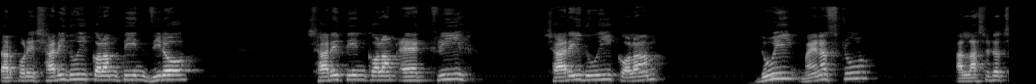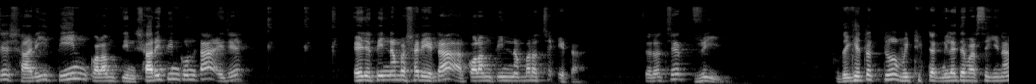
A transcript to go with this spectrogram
তারপরে সারি দুই, কলাম তিন, জিরো। সারি তিন, কলাম এক, থ্রি। সারি দুই, কলাম দুই, মাইনাস টু। আর লাস্টেটা হচ্ছে সারি তিন, কলাম তিন। সারি তিন কোনটা? এই যে এই যে তিন নাম্বার সারি এটা, আর কলাম তিন নাম্বার হচ্ছে এটা। সেটা হচ্ছে থ্রি দেখি তো একটু, আমি ঠিকঠাক মিলাইতে পারছি কিনা?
